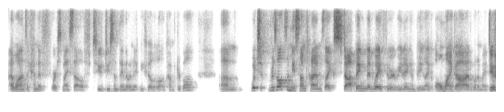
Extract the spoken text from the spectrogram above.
I wanted to kind of force myself to do something that would make me feel a little uncomfortable. Um, which results in me sometimes like stopping midway through a reading and being like, oh my God, what am I doing?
